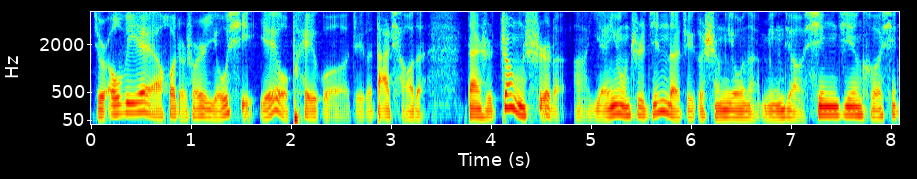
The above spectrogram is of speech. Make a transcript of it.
就是 OVA 啊，或者说是游戏，也有配过这个大乔的。但是正式的啊，沿用至今的这个声优呢，名叫星金和幸。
